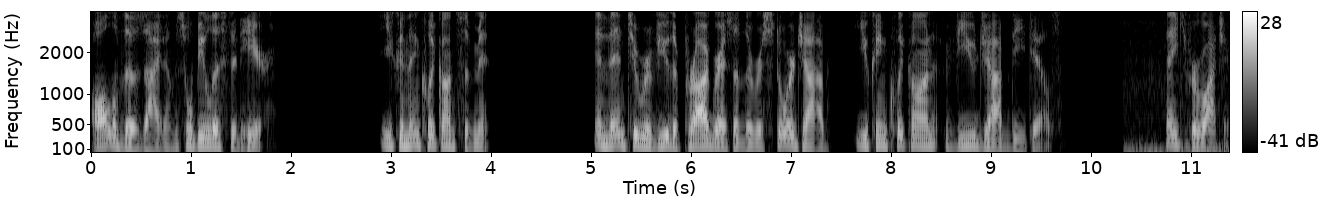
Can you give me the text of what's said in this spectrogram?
all of those items will be listed here. You can then click on Submit. And then to review the progress of the restore job, you can click on View Job Details. Thank you for watching.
